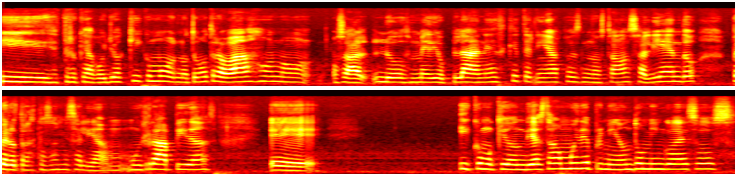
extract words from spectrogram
Y, pero ¿qué hago yo aquí? Como no tengo trabajo, no, o sea, los medio planes que tenía pues no estaban saliendo, pero otras cosas me salían muy rápidas. Eh, y como que un día estaba muy deprimida, un domingo de esos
